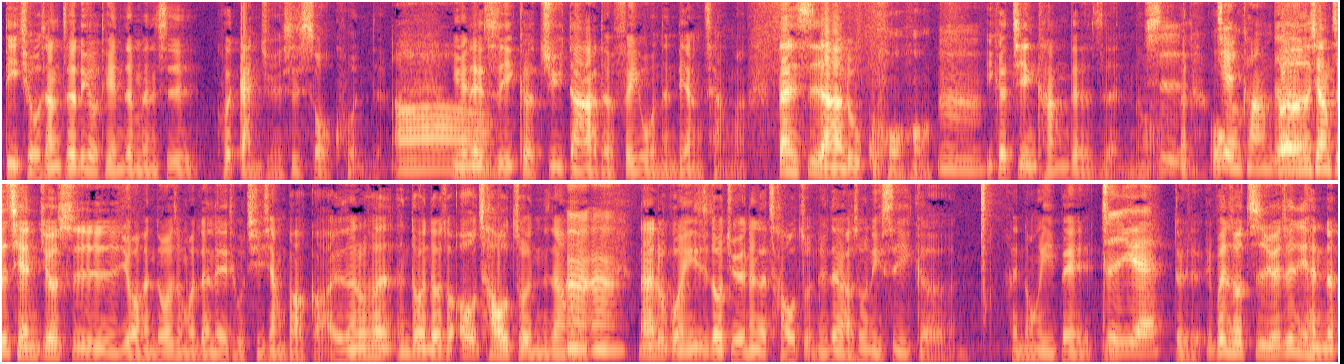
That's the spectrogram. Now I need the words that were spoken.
地球上这六天人们是。会感觉是受困的哦，因为那是一个巨大的非我能量场嘛。但是啊，如果嗯，一个健康的人哦，是健康的，呃，像之前就是有很多什么人类图气象报告，啊有人说很多人都说哦超准，你知道吗？嗯嗯。那如果你一直都觉得那个超准，就代表说你是一个很容易被制约。对对，也不能说制约，就是你很能，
